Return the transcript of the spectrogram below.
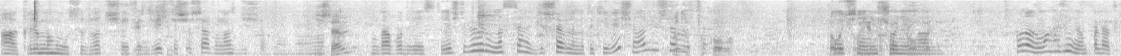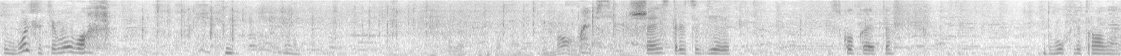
А, кремогуса 26. А 260 у нас дешевле. Ну, Дешевле? Да, по 200. Я же тебе говорю, у нас цены дешевле на такие вещи, у нас дешевле. Что-то цены. такого. Точно ничего не надо. У нас магазинов поляцких больше, чем у вас. Пепси. 6,39. Сколько это? Двухлитровая.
